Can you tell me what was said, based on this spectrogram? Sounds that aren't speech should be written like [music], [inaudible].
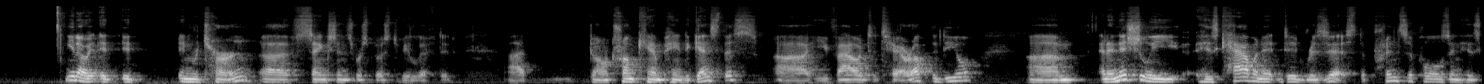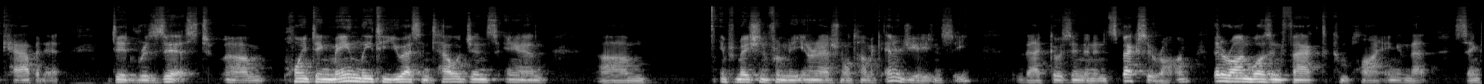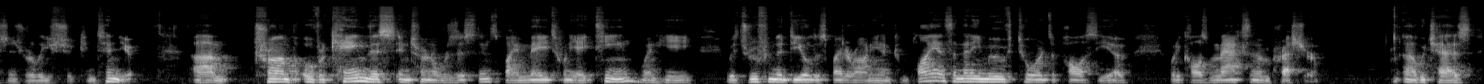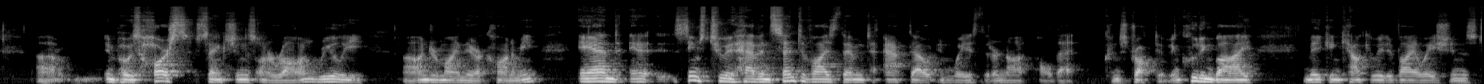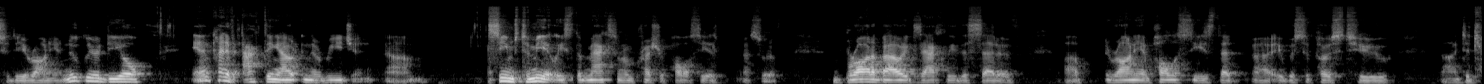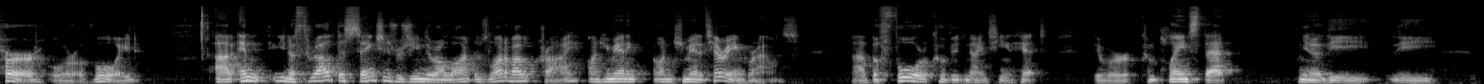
you know, it, it, it in return, uh, sanctions were supposed to be lifted. Uh, Donald Trump campaigned against this. Uh, he vowed to tear up the deal. Um, and initially, his cabinet did resist. The principals in his cabinet did resist, um, pointing mainly to US intelligence and um, information from the International Atomic Energy Agency that goes in and inspects Iran, that Iran was in fact complying and that sanctions relief should continue. Um, Trump overcame this internal resistance by May 2018 when he withdrew from the deal despite Iranian compliance, and then he moved towards a policy of what he calls maximum pressure, uh, which has uh, imposed harsh sanctions on Iran, really uh, undermine their economy, and seems to have incentivized them to act out in ways that are not all that constructive, including by making calculated violations to the Iranian nuclear deal and kind of acting out in the region. Um, seems to me, at least, the maximum pressure policy has uh, sort of brought about exactly the set of uh, Iranian policies that uh, it was supposed to uh, deter or avoid. Uh, and you know, throughout the sanctions regime, there were a lot. There was a lot of outcry on humani- on humanitarian grounds uh, before COVID nineteen hit. There were complaints that you know the the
